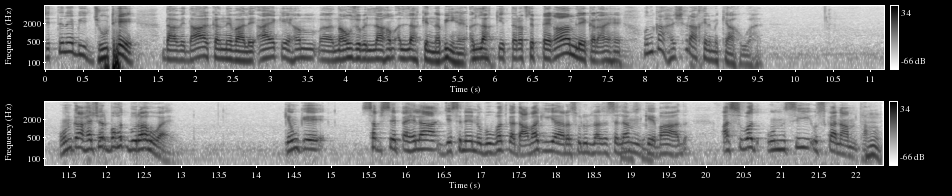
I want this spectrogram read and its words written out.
जितने भी झूठे दावेदार करने वाले आए कि हम नाउज़बिल्ला हम अल्लाह के नबी हैं अल्लाह की तरफ़ से पैगाम लेकर आए हैं। उनका हशर आखिर में क्या हुआ है? उनका हशर बहुत बुरा हुआ है क्योंकि सबसे पहला जिसने नबूवत का दावा किया रसूलुल्लाह सल्लल्लाहु अलैहि वसल्लम के बाद असवद उनसी उसका नाम था। हम्म,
